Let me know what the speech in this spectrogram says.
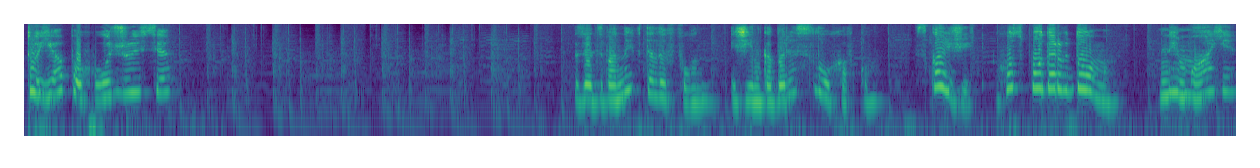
то я погоджуюся. Задзвонив телефон. Жінка бере слухавку. Скажіть, господар вдома. Немає.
